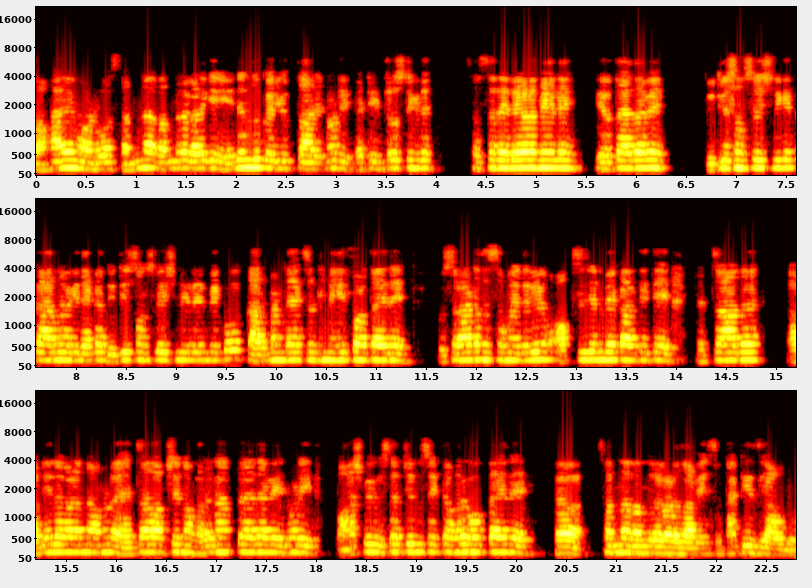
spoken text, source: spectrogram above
ಸಹಾಯ ಮಾಡುವ ಸಣ್ಣ ರಂಧ್ರಗಳಿಗೆ ಏನೆಂದು ಕರೆಯುತ್ತಾರೆ. ನೋಡಿ ಎಷ್ಟು ಇಂಟ್ರೆಸ್ಟಿಂಗ್ ಇದೆ. ಸಸ್ಯದ ಎಲೆಗಳ ಮೇಲೆ ಇರ್ತಾ ಇದಾವೆ ದ್ವಿತೀಯ ಸಂಶ್ಲೇಷಣೆಗೆ ಕಾರಣವಾಗಿದೆ. ಯಾಕಂದ್ರೆ ದ್ವಿತೀಯ ಸಂಶ್ಲೇಷಣೆಯಲ್ಲಿ ಏನ್ ಬೇಕು? ಕಾರ್ಬನ್ ಡೈಆಕ್ಸೈಡ್ ಹೀರ್ಕೊಳ್ತಾ ಇದೆ. ಉಸಿರಾಟದ ಸಮಯದಲ್ಲಿ ಆಕ್ಸಿಜನ್ ಬೇಕಾಗ್ತೈತೆ. ಹೆಚ್ಚಾದ ಅನಿಲಗಳನ್ನ ಅಮ್ಲ ಹೆಚ್ಚಾದ ಆಕ್ಸಿಜನ್ ಹೊರಗೆ ಹಾಕ್ತಾ ಇದಾವೆ ನೋಡಿ ಬಾಷ್ಪ ವಿಸರ್ಜನೆ ಸಹಿತ ಹೊರಗೆ ಹೋಗ್ತಾ ಇದೆ. ಸಣ್ಣ ರಂಧ್ರಗಳಿದಾವೆ. ಸೊ ದಟ್ ಈಸ್ ಯಾವುದು?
